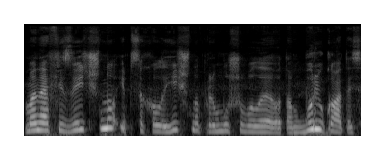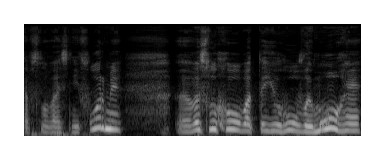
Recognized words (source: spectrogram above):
Мене фізично і психологічно примушували там бурюкатися в словесній формі, е, вислуховувати його вимоги,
